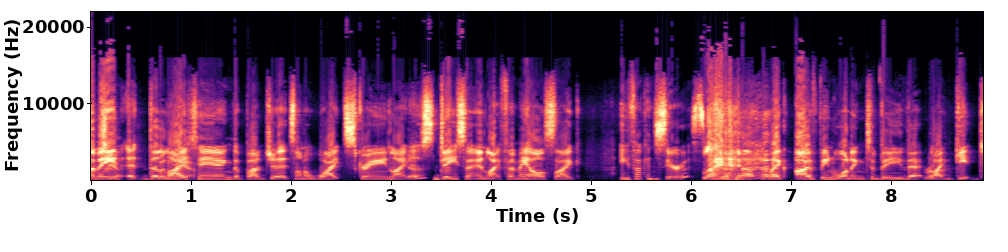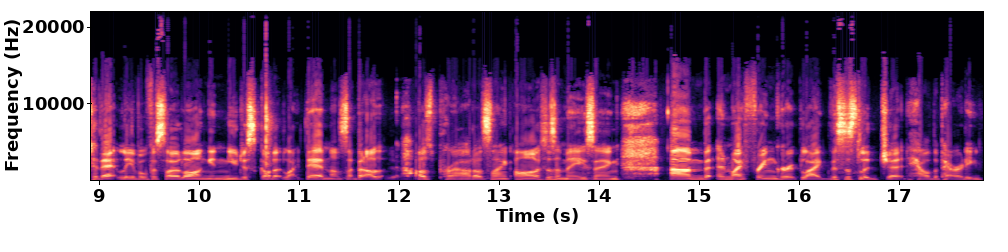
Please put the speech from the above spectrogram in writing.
I mean it, the But no, yeah. lighting, the budget, it's on a white screen, like Yeah. it's decent. And like for me, I was like, "Are you fucking serious?" Like, like I've been wanting to be that, Right. like get to that level for so long, and you just got it like that. And I was like, but I was, Yeah. I was proud. I was like, "Oh, this is amazing." Um, but in my friend group, like this is legit how the parody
